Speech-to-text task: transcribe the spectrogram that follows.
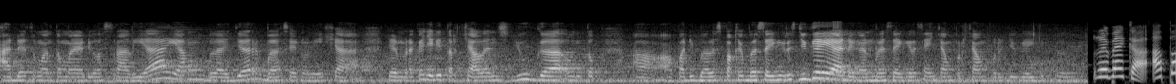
ada teman-temannya di Australia yang belajar bahasa Indonesia dan mereka jadi terchallenge juga untuk uh, apa dibalas pakai bahasa Inggris juga ya dengan bahasa Inggris yang campur-campur juga gitu. Rebecca, apa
